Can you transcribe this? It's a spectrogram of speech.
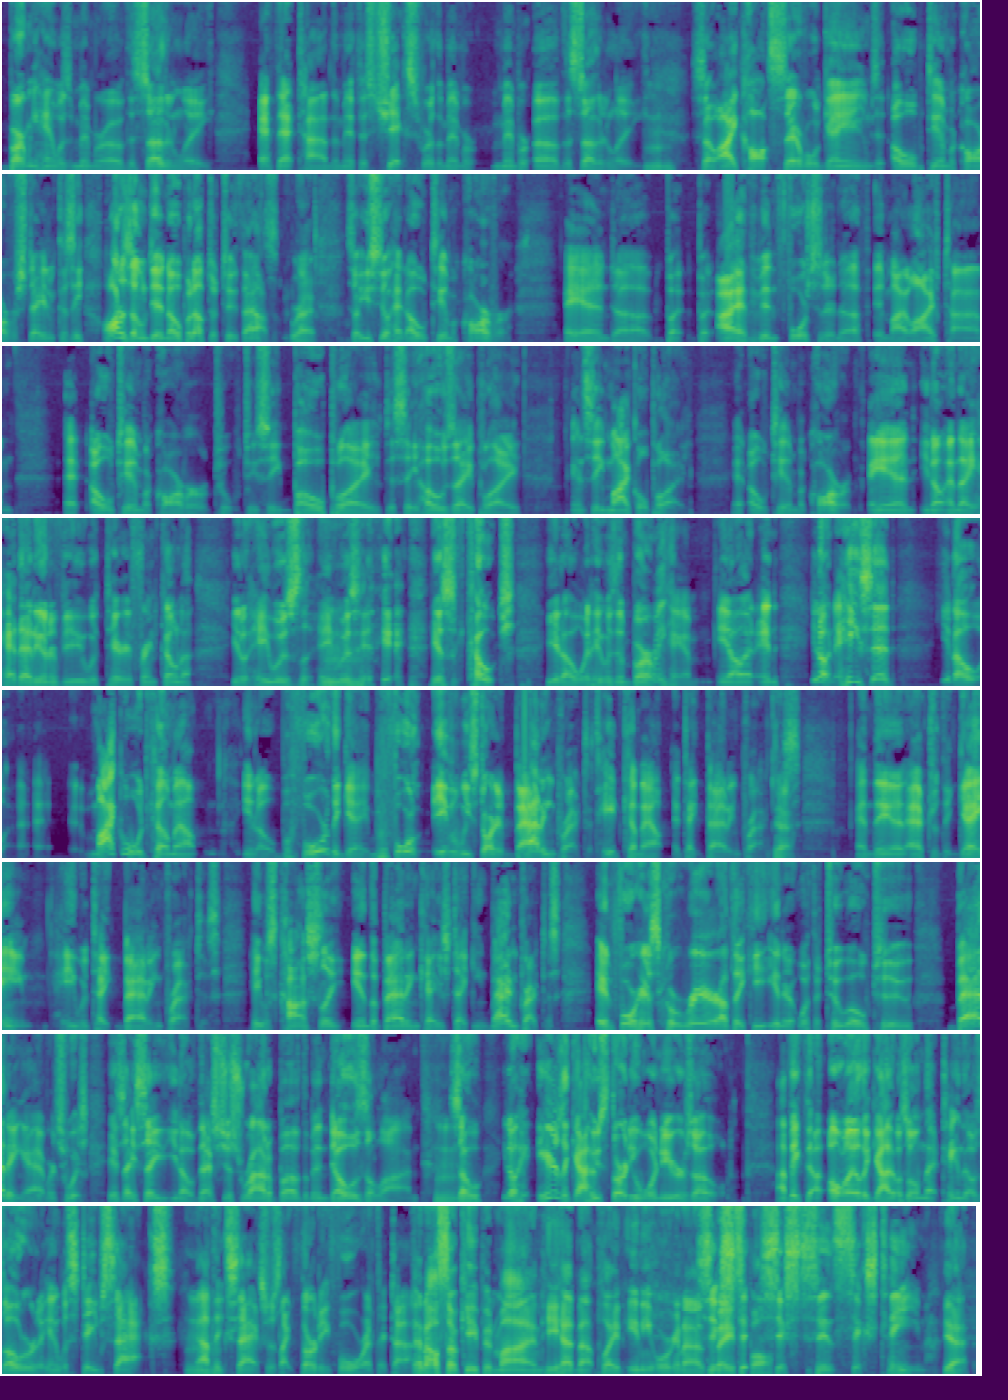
Birmingham was a member of the Southern League. At that time, the Memphis Chicks were the member member of the Southern League. So I caught several games at Old Tim McCarver Stadium because see, AutoZone didn't open up till 2000. Right. So you still had Old Tim McCarver, and uh, but but I have been fortunate enough in my lifetime at Old Tim McCarver to to see Bo play, to see Jose play, and see Michael play at Old Tim McCarver, and you know, and they had that interview with Terry Francona. You know, he was he was mm-hmm. his coach. You know, when he was in Birmingham. You know, and, and you know, and he said, you know, Michael would come out, you know, before the game, before even we started batting practice, he'd come out and take batting practice. And then after the game, he would take batting practice. He was constantly in the batting cage taking batting practice. And for his career, I think he ended up with a 202 batting average, which, as they say, you know, that's just right above the Mendoza line. So, you know, here's a guy who's 31 years old. I think the only other guy that was on that team that was older than him was Steve Sachs. And I Mhm. think Sachs was like 34 at the time. And also keep in mind, he had not played any organized Six- baseball. six- since 16. Yeah.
